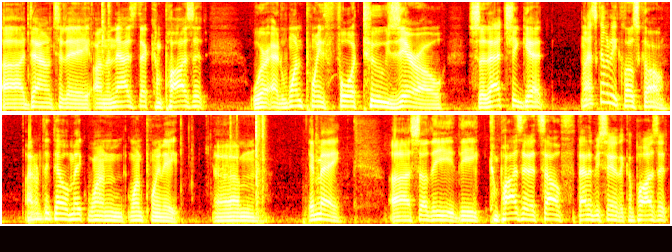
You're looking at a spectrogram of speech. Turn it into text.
uh, down today. On the Nasdaq Composite, we're at 1.420. So that should get that's going to be a close call. I don't think that will make one 1.8. Um, it may. Uh, so the, the composite itself, that would be saying the composite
